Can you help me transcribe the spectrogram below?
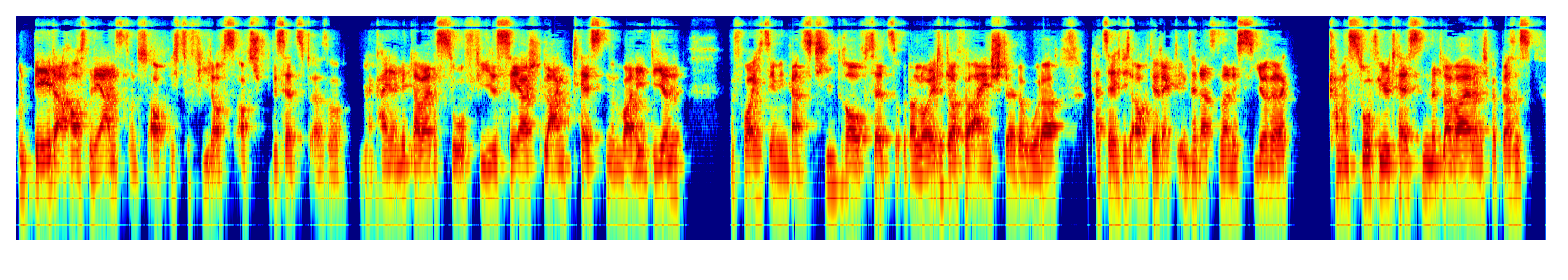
und B daraus lernst und auch nicht zu viel aufs, aufs Spiel setzt. Also man kann ja mittlerweile so viel sehr schlank testen und validieren, bevor ich jetzt irgendwie ein ganzes Team draufsetze oder Leute dafür einstelle oder tatsächlich auch direkt internationalisiere. Da kann man so viel testen mittlerweile und ich glaube, das ist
